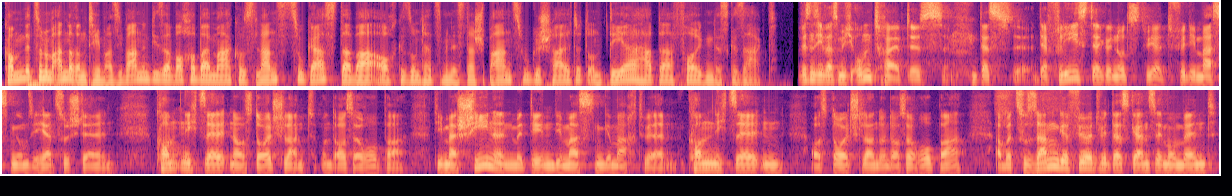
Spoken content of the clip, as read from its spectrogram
kommen wir zu einem anderen Thema. Sie waren in dieser Woche bei Markus Lanz zu Gast, da war auch Gesundheitsminister Spahn zugeschaltet und der hat da Folgendes gesagt. Wissen Sie, was mich umtreibt, ist, dass der Vlies, der genutzt wird für die Masken, um sie herzustellen, kommt nicht selten aus Deutschland und aus Europa. Die Maschinen, mit denen die Masken gemacht werden, kommen nicht selten aus Deutschland und aus Europa. Aber zusammengeführt wird das Ganze im Moment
